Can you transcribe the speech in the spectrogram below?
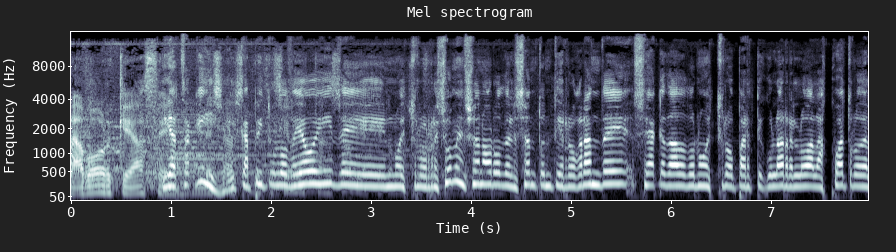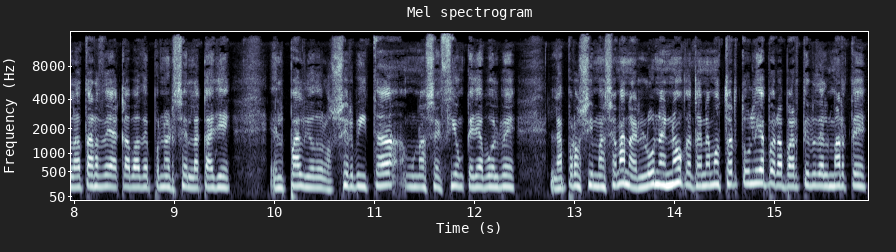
labor que hace. Y hasta aquí el capítulo de hoy de nuestro resumen sonoro del Santo Entierro Grande. Se ha quedado nuestro particular reloj a las 4 de la tarde. Acaba de ponerse en la calle el palio de los Servitas, una sección que ya vuelve la próxima semana. El lunes no, que tenemos tertulia, pero a partir del martes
